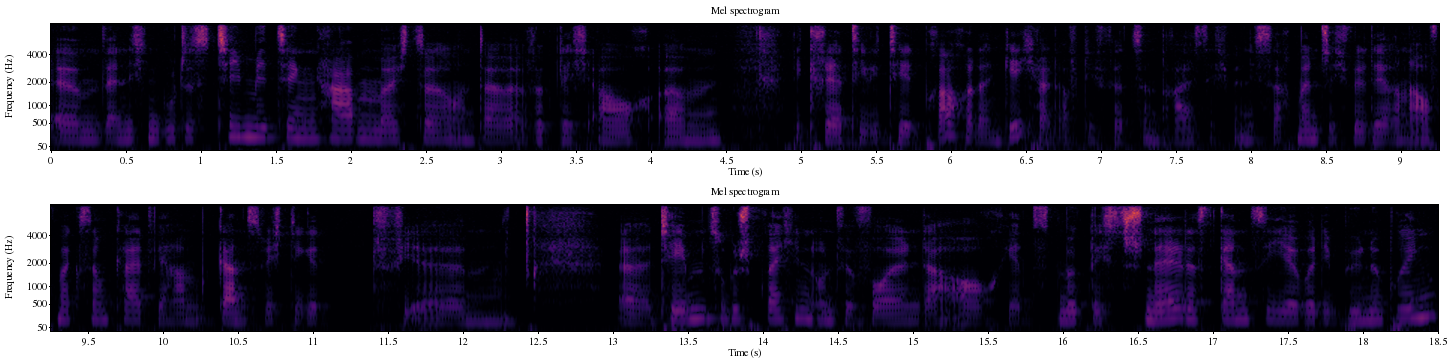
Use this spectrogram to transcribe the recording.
ähm, wenn ich ein gutes Teammeeting haben möchte und da wirklich auch ähm, die Kreativität brauche, dann gehe ich halt auf die 14.30. Wenn ich sage, Mensch, ich will deren Aufmerksamkeit, wir haben ganz wichtige ähm, äh, Themen zu besprechen und wir wollen da auch jetzt möglichst schnell das Ganze hier über die Bühne bringen,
